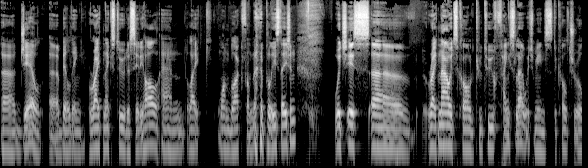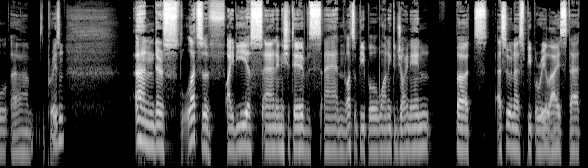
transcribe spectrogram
uh, jail uh, building right next to the city hall and like one block from the police station, which is uh, right now it's called Kulturfengselet, which means the cultural um, prison. And there's lots of ideas and initiatives and lots of people wanting to join in, but as soon as people realize that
